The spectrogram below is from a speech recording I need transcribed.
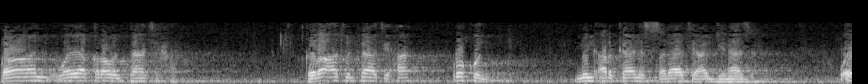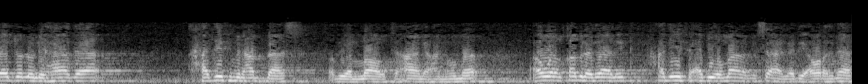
قال ويقرأ الفاتحة. قراءة الفاتحة ركن من أركان الصلاة على الجنازة. ويدل لهذا حديث ابن عباس رضي الله تعالى عنهما. أولا قبل ذلك حديث أبي أمامة بن سهل الذي أوردناه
